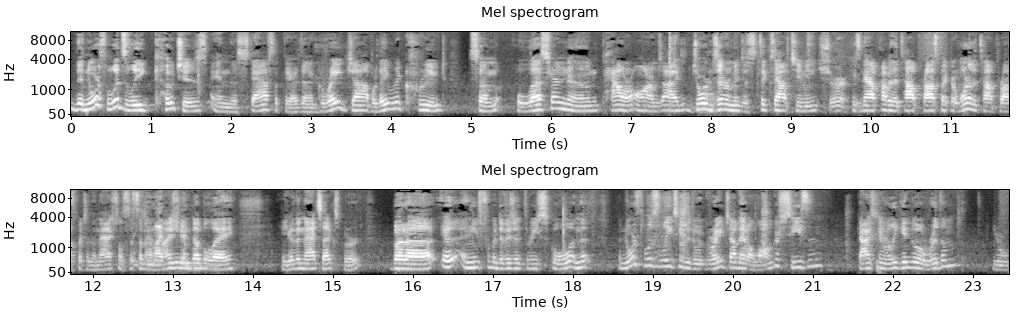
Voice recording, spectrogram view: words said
The Northwoods League coaches and the staffs up there have done a great job where they recruit some lesser known power arms. I, Jordan. Zimmermann just sticks out to me. Sure. He's now probably the top prospect or one of the top prospects in the national system at might be ICU and number double A. You're the Nats expert. But uh, and he's from a Division three school, and the, the Northwoods League seems to do a great job. They have a longer season. Guys can really get into a rhythm. You're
